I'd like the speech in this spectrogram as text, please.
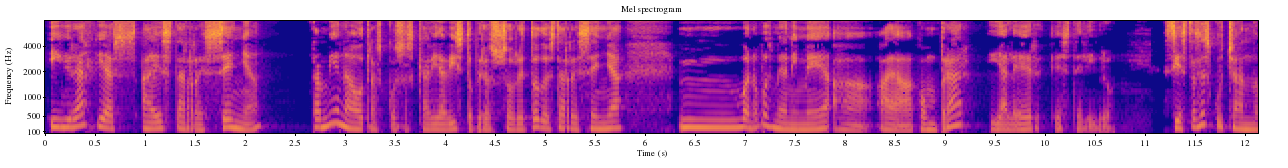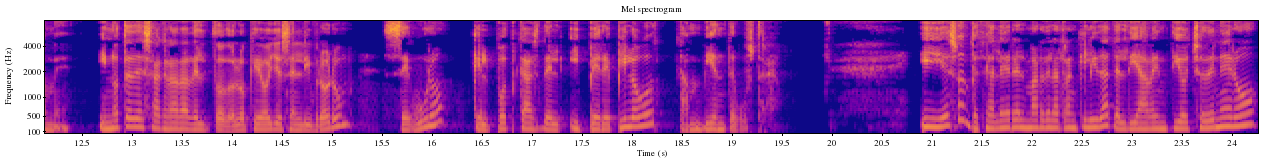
y gracias a esta reseña, también a otras cosas que había visto, pero sobre todo esta reseña, mm, bueno, pues me animé a, a comprar y a leer este libro. Si estás escuchándome y no te desagrada del todo lo que oyes en Librorum, seguro que el podcast del hiperepílogo también te gustará. Y eso, empecé a leer El mar de la tranquilidad el día 28 de enero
